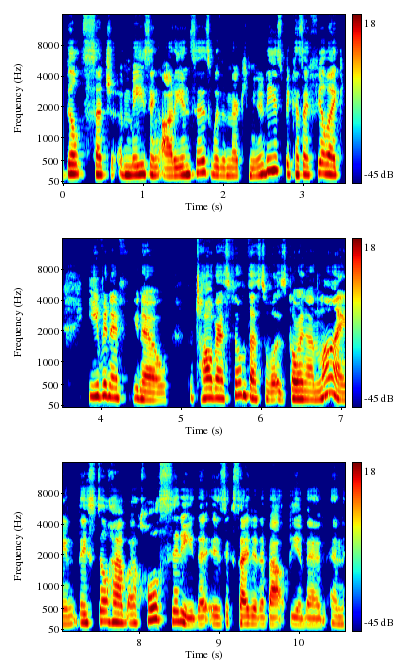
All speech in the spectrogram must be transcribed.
built such amazing audiences within their communities because I feel like even if, you know, the Tallgrass Film Festival is going online, they still have a whole city that is excited about the event and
